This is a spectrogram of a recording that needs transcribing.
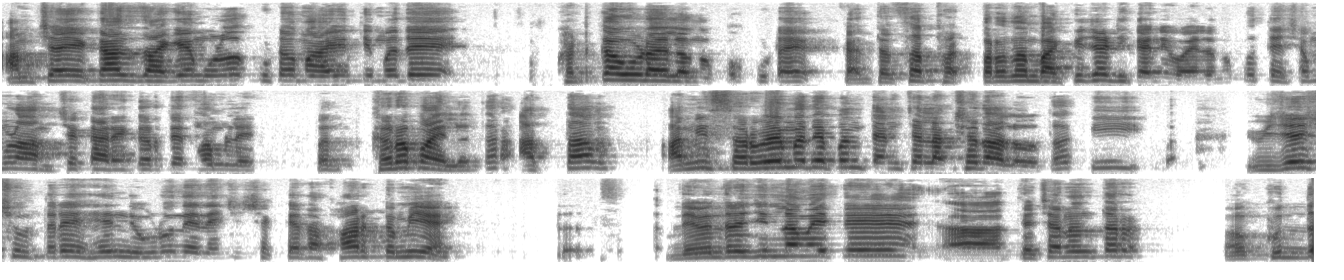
आमच्या एकाच जागेमुळं कुठं महायुतीमध्ये खटका उडायला नको कुठे त्याचा परिणाम बाकीच्या ठिकाणी व्हायला नको त्याच्यामुळे आमचे कार्यकर्ते थांबले. पण खरं पाहिलं तर आता आम्ही सर्वेमध्ये पण त्यांच्या लक्षात आलं होतं की विजय शिवतरे हे निवडून येण्याची शक्यता फार कमी आहे. देवेंद्रजींना माहितीये त्याच्यानंतर खुद्द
